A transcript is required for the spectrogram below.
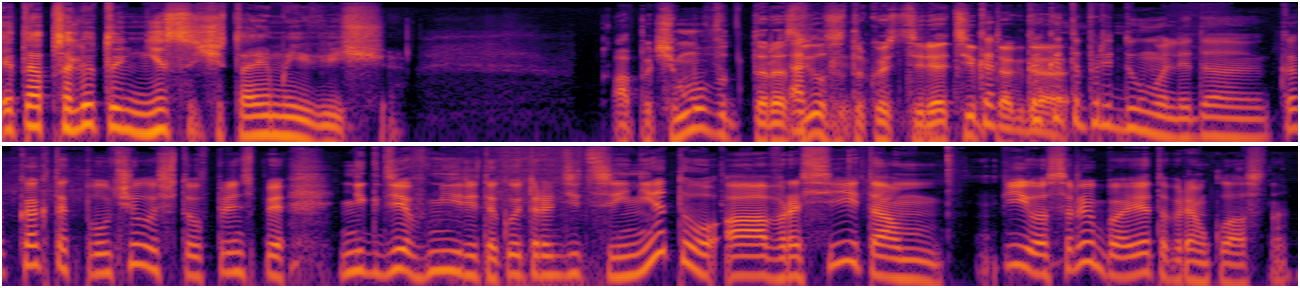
это абсолютно несочетаемые вещи. А почему вот развился А такой стереотип как, тогда? как это придумали, да? Как, как так получилось, что, в принципе, нигде в мире такой традиции нету, а в России там пиво с рыбой, это прям классно.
